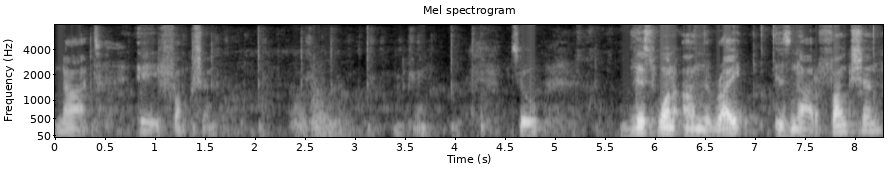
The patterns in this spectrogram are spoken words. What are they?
not a function. Okay. So this one on the right is not a function.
